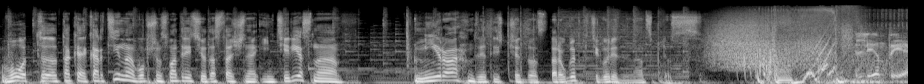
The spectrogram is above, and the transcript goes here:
Вот э, такая картина. В общем, смотреть ее достаточно интересно. Мира, 2022 год, категория 12+. Ленты,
